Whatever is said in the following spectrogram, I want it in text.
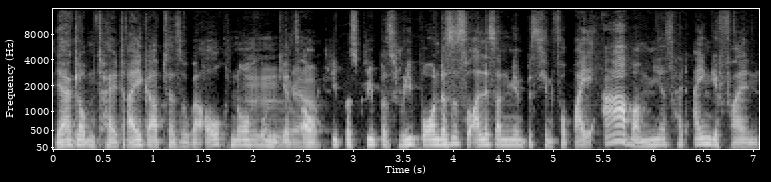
ja, glaube Teil 3 gab es ja sogar auch noch mm, und jetzt ja. auch Jeepers Creepers Reborn. Das ist so alles an mir ein bisschen vorbei. Aber mir ist halt eingefallen,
